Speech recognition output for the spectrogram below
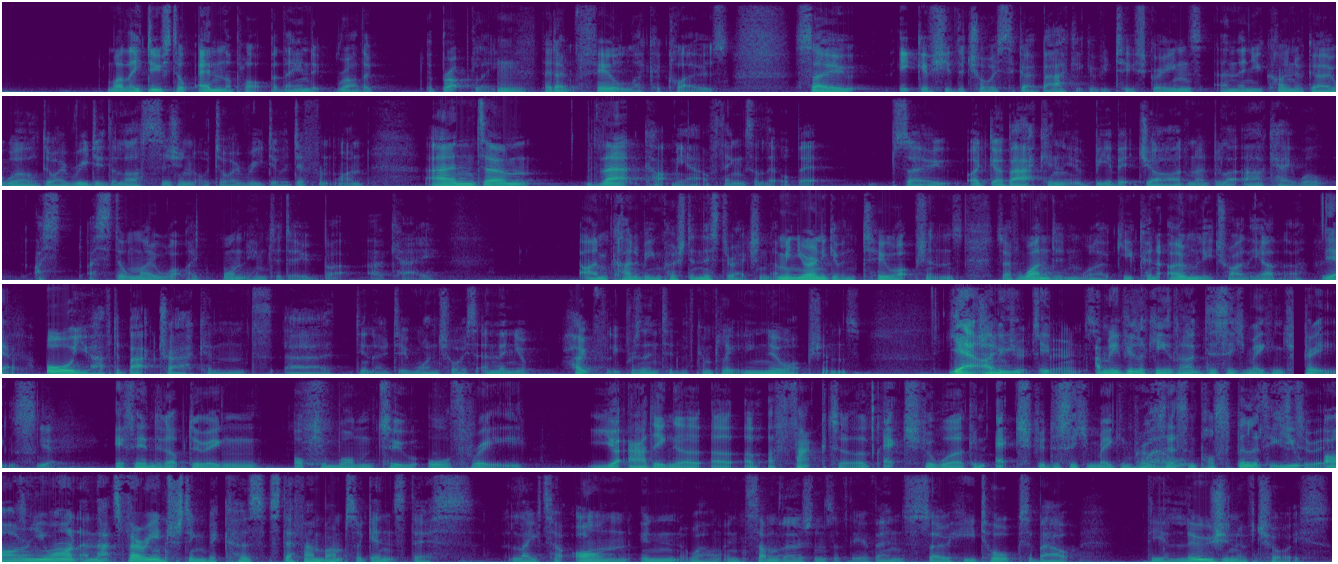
well, they do still end the plot, but they end it rather abruptly. They don't feel like a close. So it gives you the choice to go back. It gives you two screens, and then you kind of go, well, do I redo the last decision or do I redo a different one? And um, that cut me out of things a little bit. So I'd go back and it would be a bit jarred, and I'd be like, okay, well, I, I still know what I want him to do, but okay. I'm kind of being pushed in this direction. I mean, you're only given two options. So if one didn't work, you can only try the other. Yeah. Or you have to backtrack and uh, you know do one choice, and then you're hopefully presented with completely new options. yeah, I mean, it-. I mean, if you're looking at like decision making trees, Yeah. if they ended up doing option one, two, or three, you're adding a, a, a- a factor of extra work and extra decision making process Well, and possibilities to it. You are and you aren't, and that's very interesting because Stefan bumps against this later on in well in some versions of the events. So he talks about the illusion of choice,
